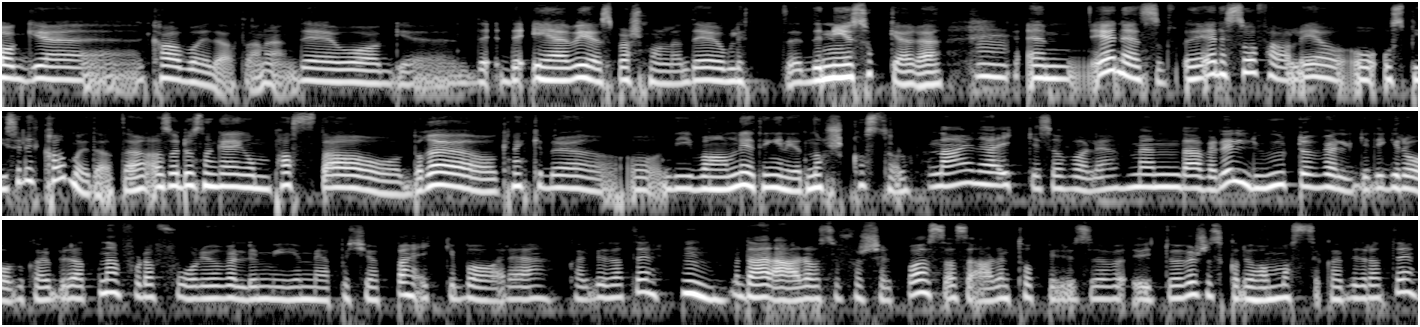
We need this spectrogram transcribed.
Og eh, karbohydratene. Det er jo òg eh, det, det evige spørsmålet. Det er jo blitt eh, det nye sukkeret. Mm. er, det så, er det så farlig å, å, å spise litt karbohydrater? Altså, da snakker jeg om pasta og brød og knekkebrød og de vanlige tingene i et norsk kosthold. Nei, det er ikke så farlig. Men det er veldig lurt å velge de grove karbohydratene, for da får du jo veldig mye med på kjøpet, ikke bare karbohydrater. Mm. Men der er det også forskjell på oss. Altså Er du en toppidrettsutøver, så skal du ha masse karbohydrater.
